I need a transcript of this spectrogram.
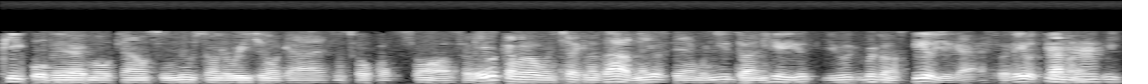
people there at Motown, so knew some of the regional guys and so forth and so on. So they were coming over and checking us out, and they were saying, when you're done here, you, you we're going to steal you guys. So they were telling Mhm. us, we,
